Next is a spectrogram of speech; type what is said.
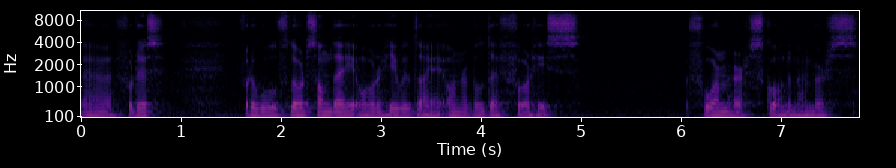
uh, for this for the Wolf Lord someday, or he will die a honorable death for his former squad members.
